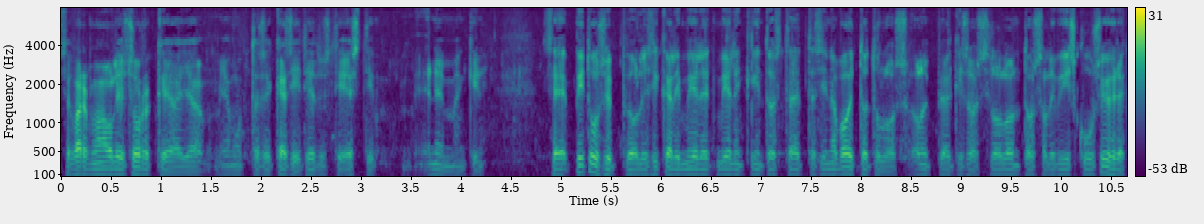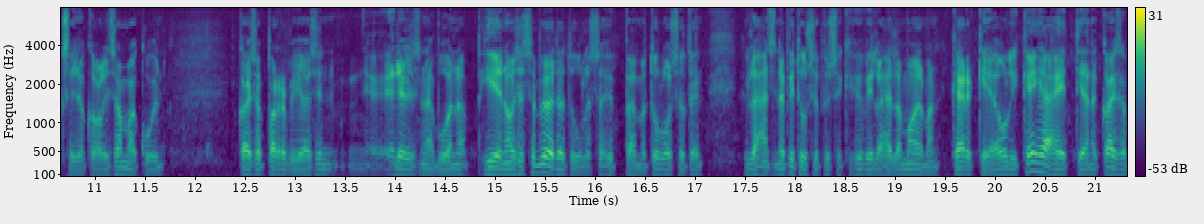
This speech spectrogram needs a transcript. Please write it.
Se varmaan oli surkea, ja, ja, mutta se käsi tietysti esti enemmänkin. Se pituushyppy oli sikäli mielenkiintoista, että siinä voittotulos olympiakisoissa silloin Lontoossa oli 569, joka oli sama kuin Kaisa Parviaisen edellisenä vuonna hienoisessa myötätuulessa hyppäämä tulos, joten kyllähän siinä pituushypyssäkin hyvin lähellä maailman kärkeä oli. Keihäheittäjänä Kaisa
